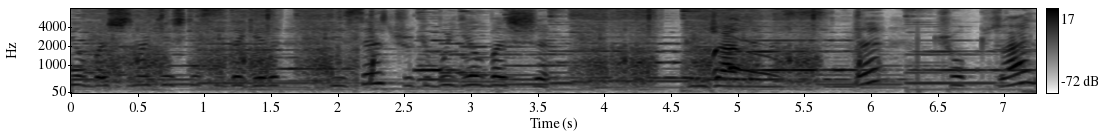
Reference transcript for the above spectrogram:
Yılbaşına keşke siz de gelebilseniz. Çünkü bu yılbaşı güncellemesinde çok güzel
